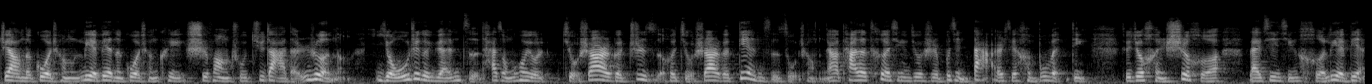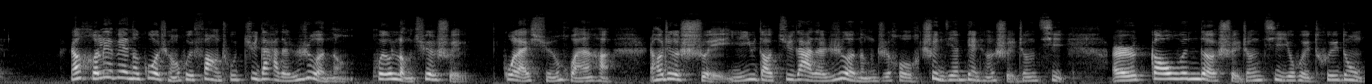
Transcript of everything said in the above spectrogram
这样的过程裂变的过程可以释放出巨大的热能。铀这个原子它总共有九十二个质子和九十二个电子组成，然后它的特性就是不仅大，而且很不稳定，所以就很适合来进行核裂变。然后核裂变的过程会放出巨大的热能，会有冷却水。过来循环哈，然后这个水一遇到巨大的热能之后，瞬间变成水蒸气，而高温的水蒸气又会推动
